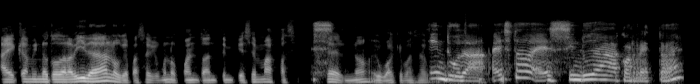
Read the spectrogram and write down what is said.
hay, camino toda la vida, lo que pasa es que, bueno, cuanto antes empiece es más fácil ser, ¿no? Igual que pasa. Sin duda, esto es sin duda correcto. ¿eh?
